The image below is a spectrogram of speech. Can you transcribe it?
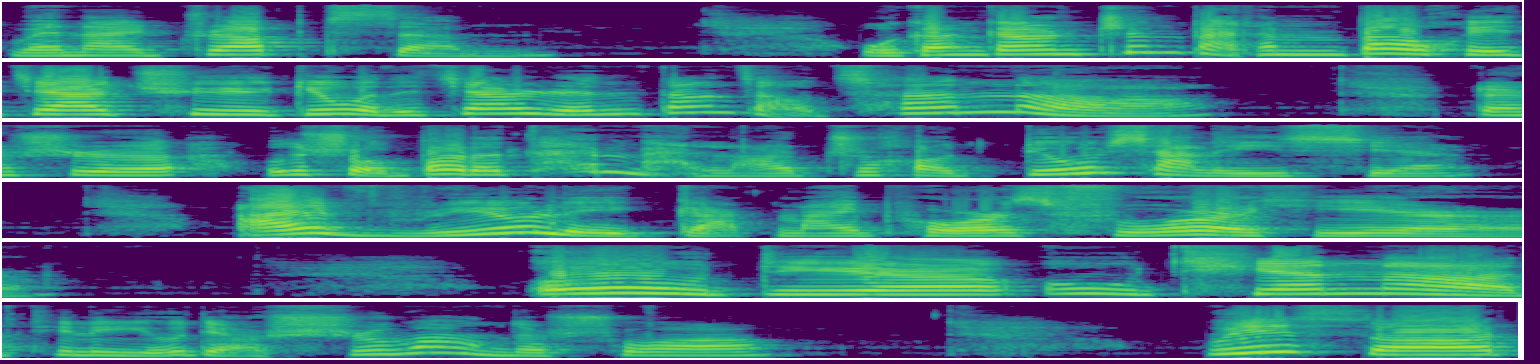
when I dropped some。”我刚刚正把它们抱回家去给我的家人当早餐呢。但是我的手抱得太满了，只好丢下了一些。I've really got my paws full here. Oh dear! 哦天呐！蒂莉有点失望地说：“We thought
